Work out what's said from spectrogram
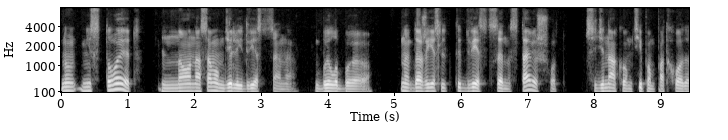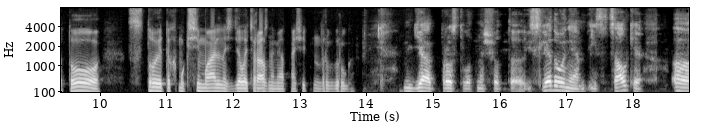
ну, не стоит, но на самом деле и две сцены. Было бы... Ну, даже если ты две сцены ставишь вот с одинаковым типом подхода, то стоит их максимально сделать разными относительно друг друга. Я просто вот насчет э, исследования и социалки э,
